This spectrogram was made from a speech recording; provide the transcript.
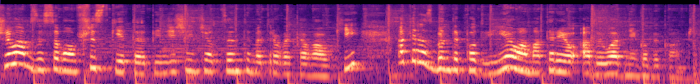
Zszyłam ze sobą wszystkie te 50 cm kawałki, a teraz będę podwijała materiał, aby ładnie go wykończyć.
